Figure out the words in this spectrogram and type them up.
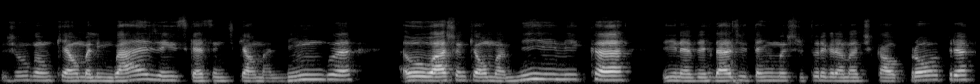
julgam que é uma linguagem, esquecem de que é uma língua, ou acham que é uma mímica, e, na verdade, tem uma estrutura gramatical própria.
